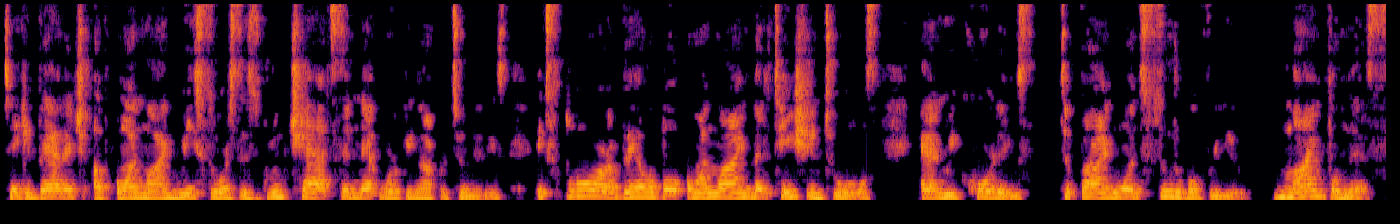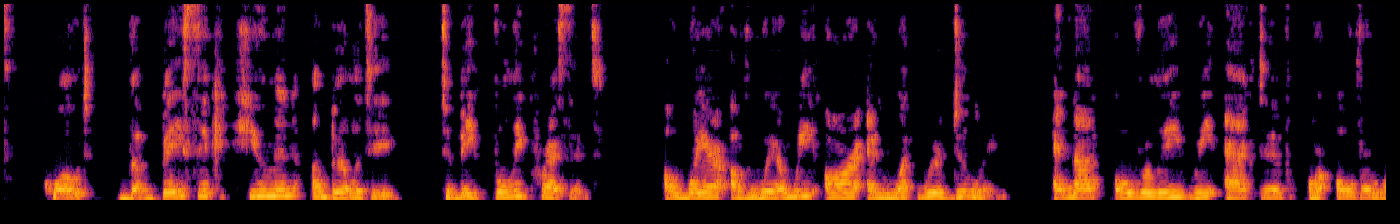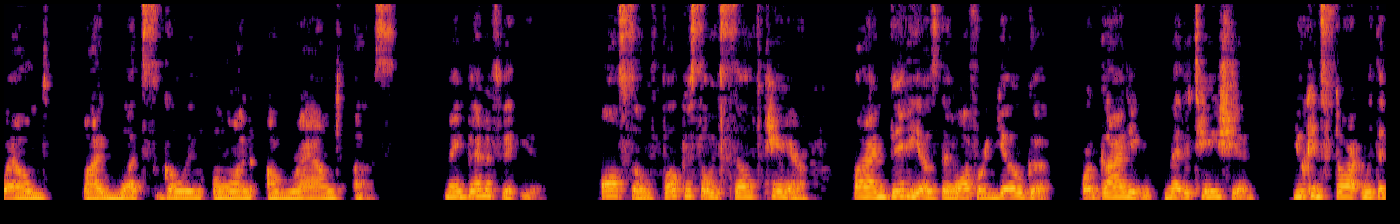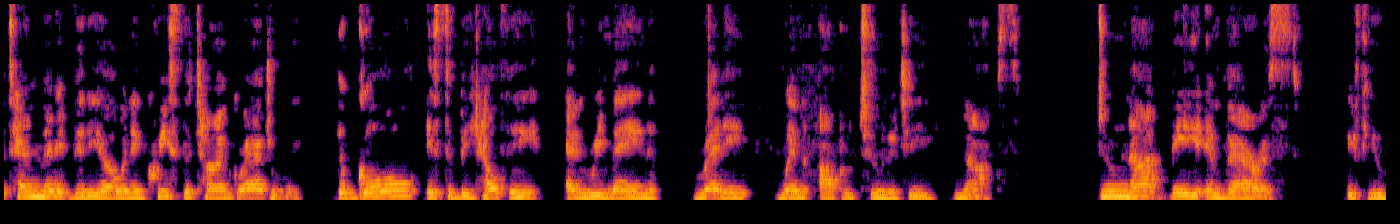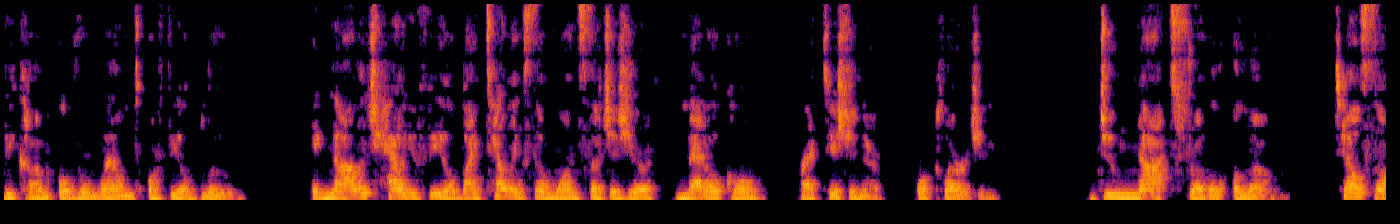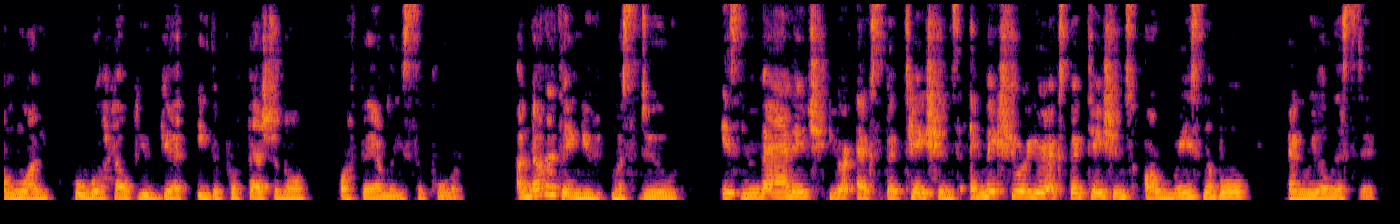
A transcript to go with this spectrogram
Take advantage of online resources, group chats, and networking opportunities. Explore available online meditation tools and recordings to find one suitable for you. Mindfulness, quote, the basic human ability to be fully present, aware of where we are and what we're doing, and not overly reactive or overwhelmed by what's going on around us may benefit you. Also, focus on self-care. Find videos that offer yoga or guided meditation. You can start with a 10 minute video and increase the time gradually. The goal is to be healthy and remain ready when opportunity knocks. Do not be embarrassed if you become overwhelmed or feel blue. Acknowledge how you feel by telling someone such as your medical practitioner or clergy. Do not struggle alone. Tell someone who will help you get either professional or family support. Another thing you must do is manage your expectations and make sure your expectations are reasonable and realistic.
